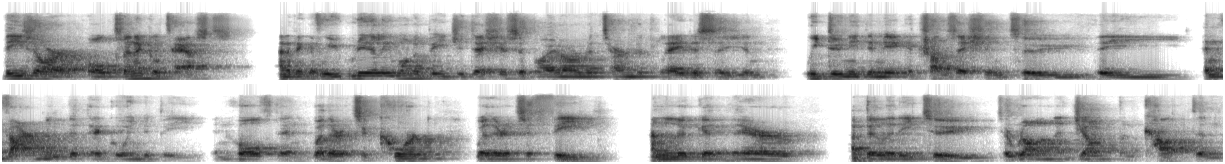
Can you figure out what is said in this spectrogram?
these are all clinical tests. And I think if we really want to be judicious about our return to play decision, we do need to make a transition to the environment that they're going to be involved in, whether it's a court, whether it's a field, and look at their ability to to run and jump and cut and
